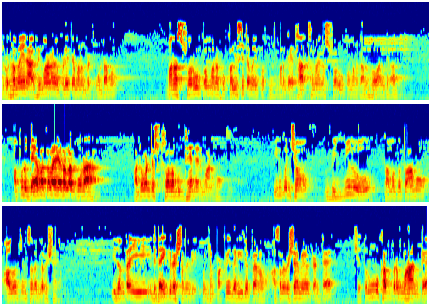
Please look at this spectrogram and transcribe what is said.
దృఢమైన అభిమానం ఎప్పుడైతే మనం పెట్టుకుంటామో మన స్వరూపం మనకు కలుషితమైపోతుంది. మనకు యథార్థమైన స్వరూపం మనకు అనుభవానికి రాదు. అప్పుడు దేవతల ఎడల కూడా అటువంటి స్థూల బుద్ధే నిర్మాణం అవుతుంది. ఇది కొంచెం విజ్ఞులు తమకు తాము ఆలోచించదగ్గ విషయం. ఇదంతా ఈ ఇది డైగ్రెషన్ ఇది. కొంచెం పక్కకి జరిగి చెప్పాను. అసలు విషయం ఏమిటంటే చతుర్ముఖ బ్రహ్మ అంటే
